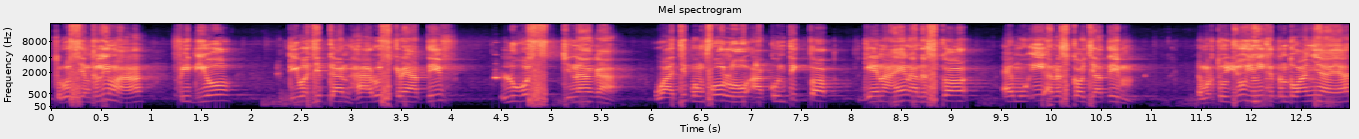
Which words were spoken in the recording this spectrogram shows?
Terus yang kelima Video diwajibkan harus kreatif Luwes Jinaga Wajib memfollow akun TikTok GNAN underscore MUI underscore Jatim Nomor tujuh ini ketentuannya ya.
